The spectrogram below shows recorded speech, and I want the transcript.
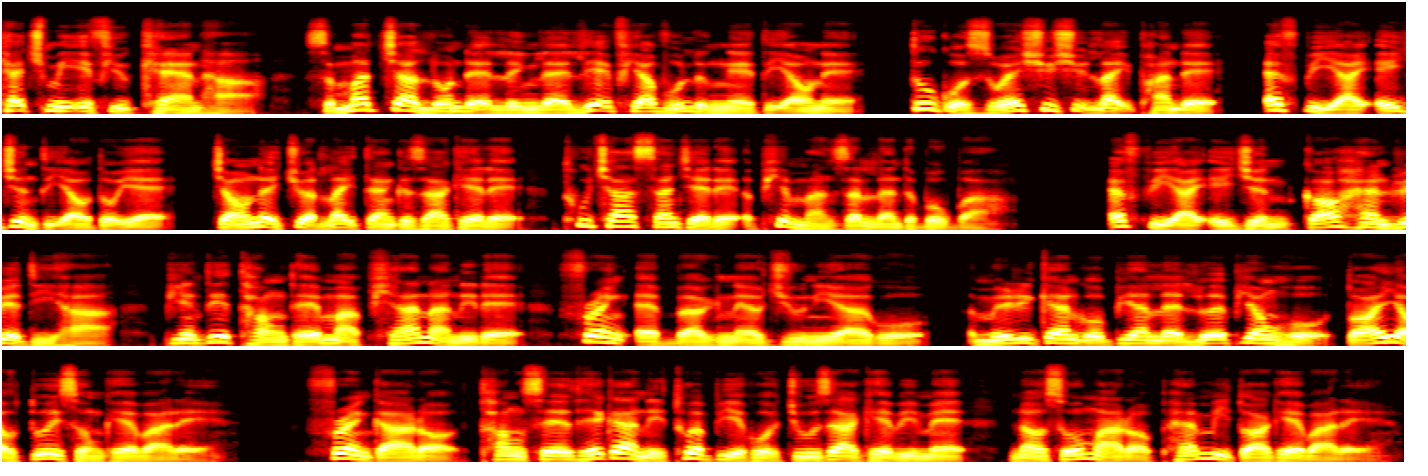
Catch Me If You Can ဟာစမတ်ချလွန်တဲ့လိန်လေလက်ဖျားဘူးလူငယ်တယောက်နဲ့သူ့ကိုဇွဲရှုရှုလိုက်ဖမ်းတဲ့ FBI agent တယောက်တို့ရဲ့ကြောင်းနဲ့ကြွက်လိုက်တန်းကစားခဲ့တဲ့ထူးခြားစမ်းကြဲတဲ့အဖြစ်မှန်ဇက်လန်တစ်ပုဒ်ပါ FBI agent Carl Henry D ဟာပြင်သစ်ထောင်ထဲမှာဖျားနာနေတဲ့ Frank A. Bagnell Jr. ကို American ကိုပြန်လဲလွှဲပြောင်းဖို့တွားရောက်တွေ့ဆုံခဲ့ပါတယ်။ Frank ကတော့ထောင်ဆယ်ထဲကနေထွက်ပြေးဖို့ကြိုးစားခဲ့ပြီးမဲ့နောက်ဆုံးမှာတော့ဖမ်းမိသွားခဲ့ပါတယ်။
